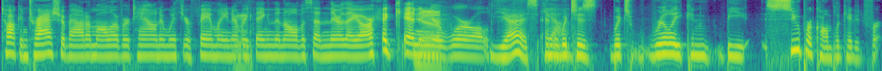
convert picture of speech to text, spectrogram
talking trash about them all over town and with your family and everything. And then all of a sudden, there they are again in your world. Yes, and Yeah. which is which really can be super complicated for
